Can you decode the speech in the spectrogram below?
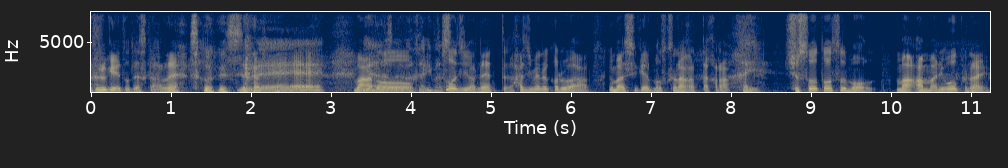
フルゲートですからね。そうですよね。まああの当時はね初めの頃は馬資源も少なかったから、はい、出走頭数もまああんまり多くない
